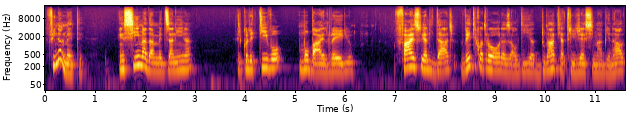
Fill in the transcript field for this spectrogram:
Finalmente, em cima da mezzanina, o coletivo Mobile Radio faz realidade 24 horas ao dia durante a 30 Bienal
